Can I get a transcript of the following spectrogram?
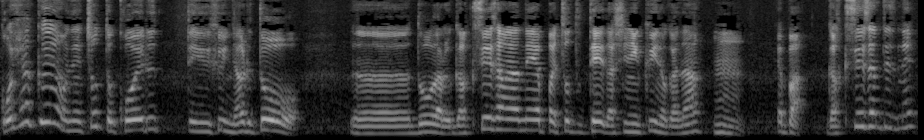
500円をねちょっと超えるっていう風になるとうんどうだろう。学生さんはねやっぱりちょっと手出しにくいのかな。うん。やっぱ学生さんってね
